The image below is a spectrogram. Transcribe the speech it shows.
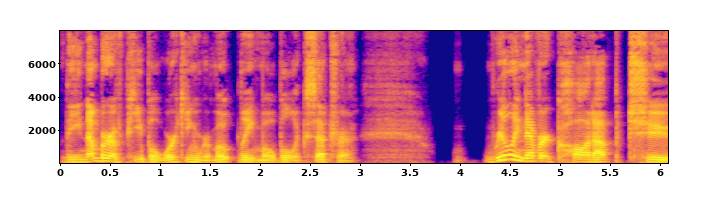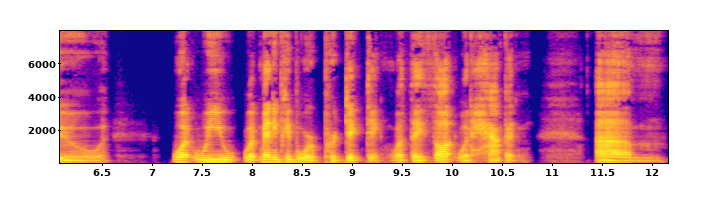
the number of people working remotely, mobile, etc., really never caught up to what we, what many people were predicting, what they thought would happen. Um,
